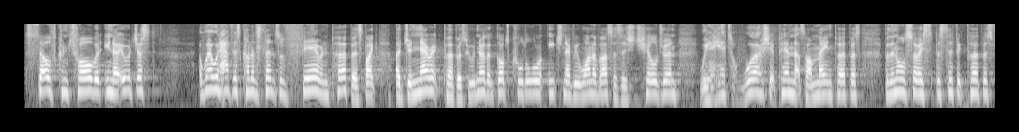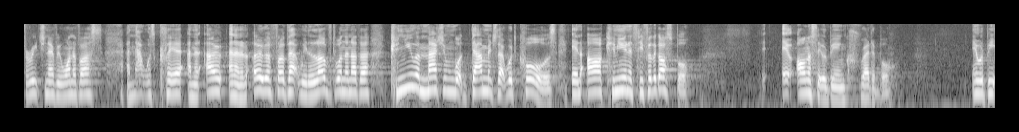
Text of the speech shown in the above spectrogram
self control would, you know, it would just, where we'd have this kind of sense of fear and purpose, like a generic purpose. We would know that God's called all, each and every one of us as His children. We are here to worship Him. That's our main purpose. But then also a specific purpose for each and every one of us. And that was clear. And out, and an overflow of that, we loved one another. Can you imagine what damage that would cause in our community for the gospel? It, honestly, it would be incredible. It would be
